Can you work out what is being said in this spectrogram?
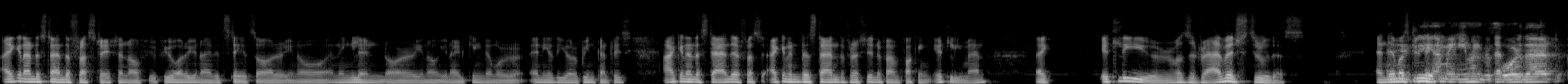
I can understand the frustration of if you are United States or you know in England or you know United Kingdom or any of the European countries. I can understand their frustration. I can understand the frustration if I'm fucking Italy, man. Like Italy was ravaged through this, and they and must be. Italy, I mean, even before that,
